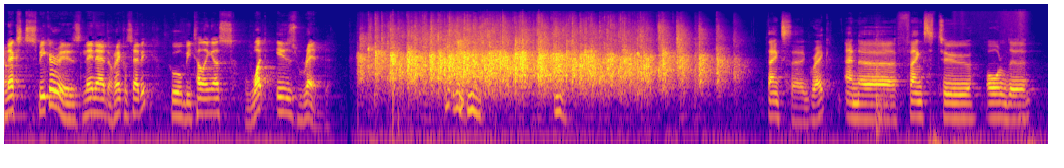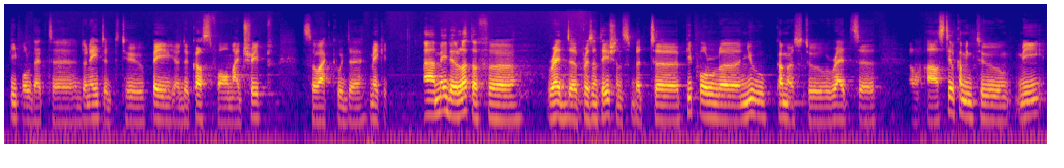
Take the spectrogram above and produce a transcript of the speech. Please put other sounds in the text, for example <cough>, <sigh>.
Our next speaker is Nenad Rakocevic, who will be telling us what is red. Thanks, uh, Greg, and uh, thanks to all the people that uh, donated to pay uh, the cost for my trip so I could uh, make it. I made a lot of uh, red presentations, but people, newcomers to red, are still coming to me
